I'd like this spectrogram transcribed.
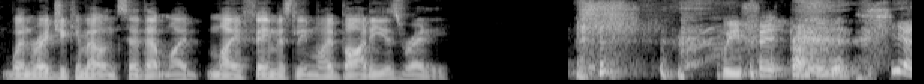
when Reggie came out and said that my my famously my body is ready. Wii Fit probably. Yeah,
